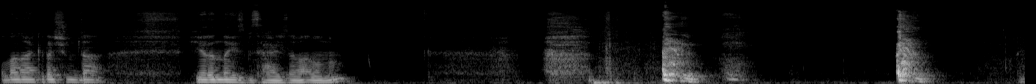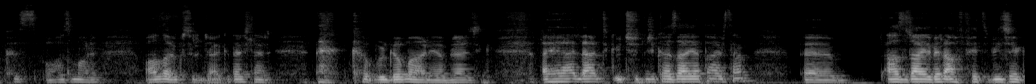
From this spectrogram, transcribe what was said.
olan arkadaşım da yanındayız biz her zaman onun. Kız boğazım ağrıyor. Vallahi öksürünce arkadaşlar kaburgam ağrıyor birazcık. Ay, herhalde artık üçüncü kaza yaparsam e, Azrail beni affetmeyecek,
